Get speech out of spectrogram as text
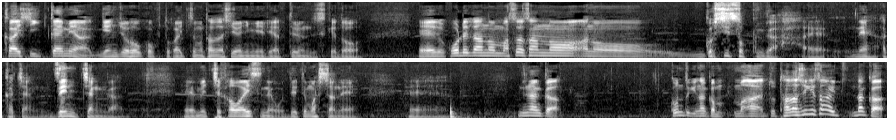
開始1回目は現状報告とかいつも正しいように見えるやってるんですけど、えー、これであの、増田さんの、あのー、ご子息が、えー、ね、赤ちゃん、善ちゃんが、えー、めっちゃ可愛いですね、出てましたね。えー、で、なんか、この時なんか、まあ、と、正成さんが、なんか、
